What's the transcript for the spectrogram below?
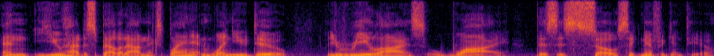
And you had to spell it out and explain it. And when you do, you realize why this is so significant to you.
